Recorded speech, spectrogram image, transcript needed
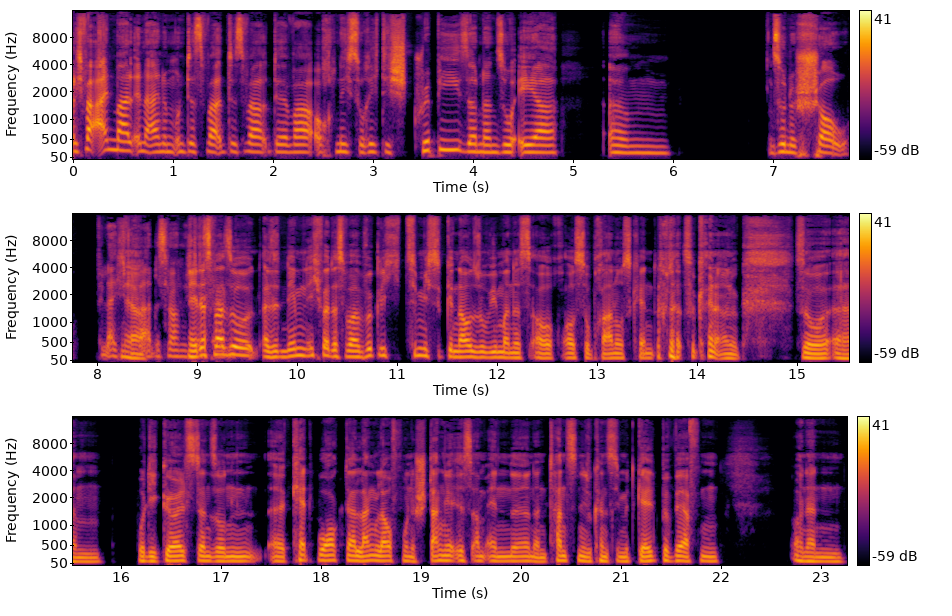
Ich war einmal in einem und das war, das war, der war auch nicht so richtig strippy, sondern so eher ähm, so eine Show. Vielleicht Ja. war das war auch nicht Nee, das war so, also neben ich war, das war wirklich ziemlich genau so, wie man es auch aus Sopranos kennt oder so, keine Ahnung. So, ähm, wo die Girls dann so einen äh, Catwalk da langlaufen, wo eine Stange ist am Ende, und dann tanzen die, du kannst sie mit Geld bewerfen und dann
